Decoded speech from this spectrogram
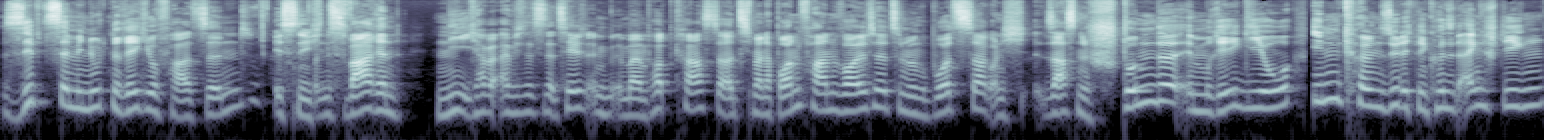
17 Minuten Regiofahrt sind. Ist nicht. Und es waren nie, ich habe hab ich das erzählt in, in meinem Podcast, als ich mal nach Bonn fahren wollte zu einem Geburtstag und ich saß eine Stunde im Regio in Köln Süd, ich bin in Köln Süd eingestiegen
